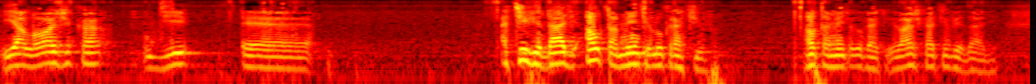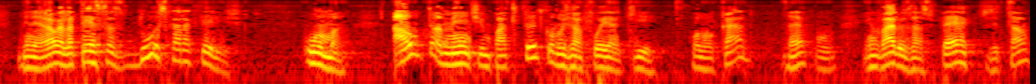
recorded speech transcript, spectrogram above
e a lógica de eh, atividade altamente lucrativa. Altamente lucrativa. Eu acho que a atividade mineral ela tem essas duas características. Uma, altamente impactante, como já foi aqui colocado, né, em vários aspectos e tal,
